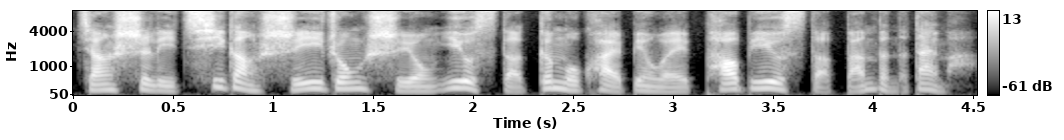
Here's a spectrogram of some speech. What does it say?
将示例七杠十一中使用 use 的根模块变为 pop use 的版本的代码。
